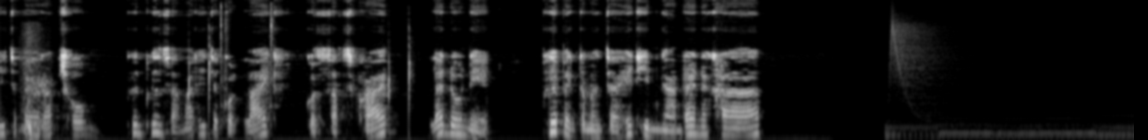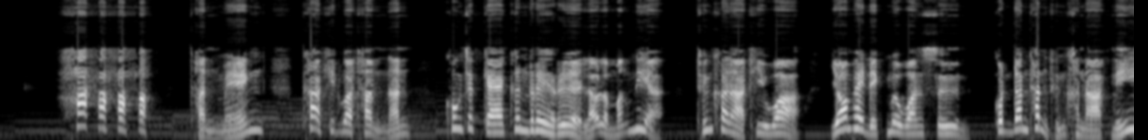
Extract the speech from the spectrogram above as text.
ที่จะไปรับชม เพื่อนๆ สามารถที่จะกดไลค์ กด subscribe และ donate เพื่อเป็นกำลังใจให้ทีมงานได้นะครับ ฮ่าฮ่าฮ่าฮ่าท่านเม้งข้าคิดว่าท่านนั้น คงจะแก่ขึ้นเรื่อยๆ แล้วละมั้งเนี่ย ถึงขนาดที่ว่ายอมให้เด็กเมื่อวันซืน กดดันท่านถึงขนาดนี้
